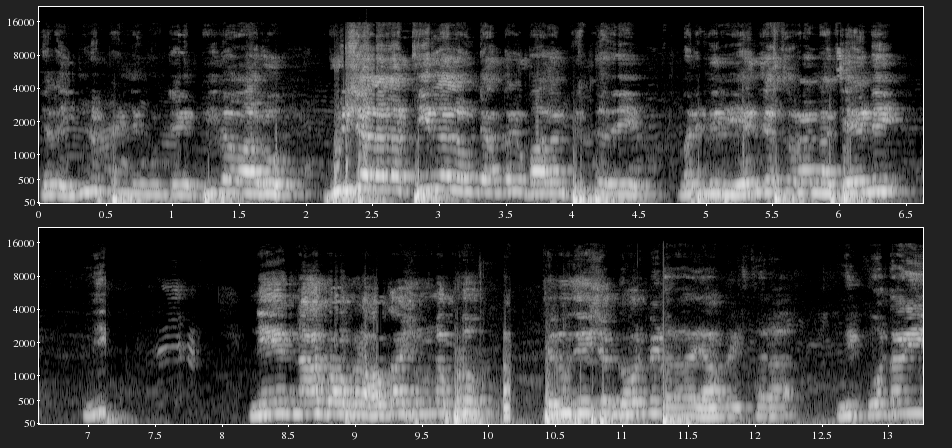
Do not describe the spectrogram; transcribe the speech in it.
ఇలా ఇల్లు పెండింగ్ ఉంటే బీదవారు గుడిసెలలో తీర్లలో ఉంటే అందరికీ బాధ అనిపిస్తుంది. మరి మీరు ఏం చేస్తారని నాకు చేయండి నేను నాకు ఒక అవకాశం ఉన్నప్పుడు తెలుగుదేశం గవర్నమెంట్ యాభై ఇస్తారా? మీ కోటాని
